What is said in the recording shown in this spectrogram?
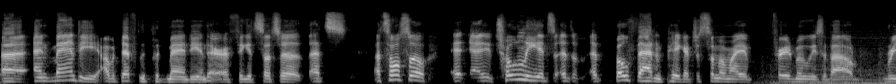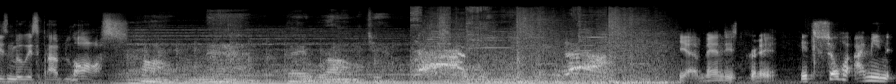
Uh, and Mandy, I would definitely put Mandy in there. I think it's such a that's that's also it, it totally it's, it's uh, both that and Pig are just some of my favorite movies about reason movies about loss. Oh man, they wronged you. Yeah, Mandy's great. It's so. I mean,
